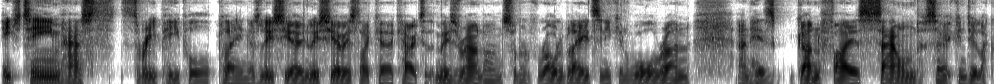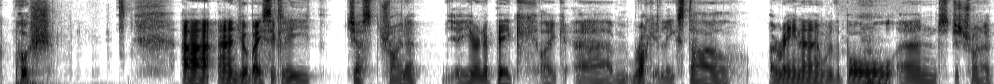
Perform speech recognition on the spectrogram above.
Each team has th- three people playing as Lucio. And Lucio is like a character that moves around on sort of rollerblades, and he can wall run, and his gun fires sound, so it can do like a push. Uh, and you're basically just trying to you're in a big like um, Rocket League style arena with a ball and just trying to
